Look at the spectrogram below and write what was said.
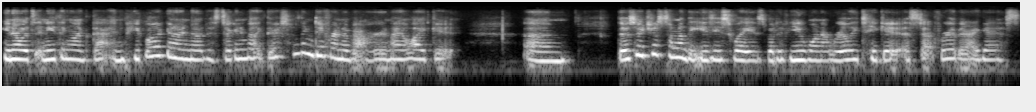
you know, it's anything like that, and people are gonna notice. They're gonna be like, "There's something different about her, and I like it." Um, those are just some of the easiest ways. But if you want to really take it a step further, I guess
